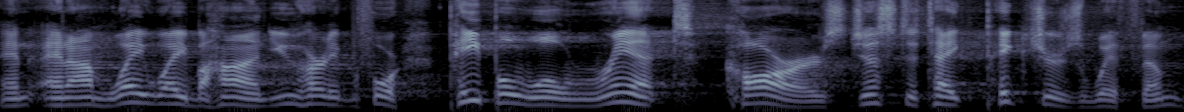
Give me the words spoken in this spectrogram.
and, and I'm way, way behind. You heard it before. People will rent cars just to take pictures with them.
